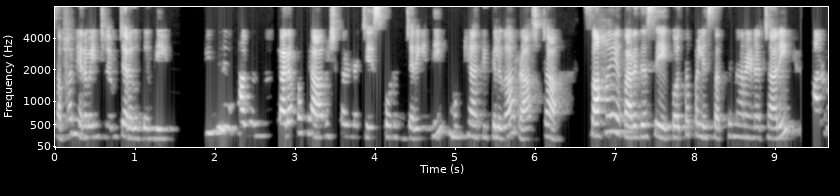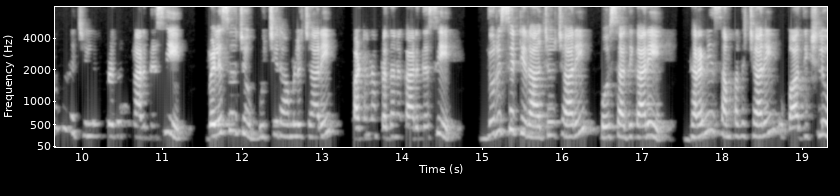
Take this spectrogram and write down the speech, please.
సభ నిర్వహించడం జరుగుతుంది. ఇందులో భాగంగా కరపత్ర ఆవిష్కరణ చేసుకోవడం జరిగింది. ముఖ్య అతిథులుగా రాష్ట్ర సహాయ కార్యదర్శి కొత్తపల్లి సత్యనారాయణచారి హనుమకొండ జిల్లా ప్రధాన కార్యదర్శి వెలిసోజు బుచ్చిరాములచారి పట్టణ ప్రధాన కార్యదర్శి దురిశెట్టి రాజుచారి కోశాధికారి ధరణి సంపదచారి ఉపాధ్యక్షులు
